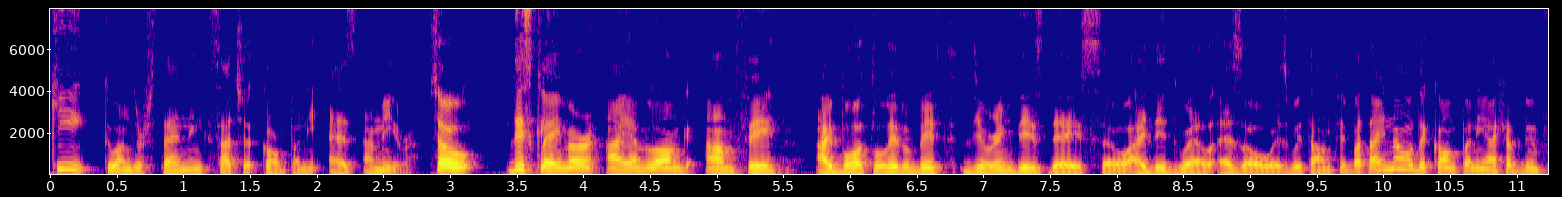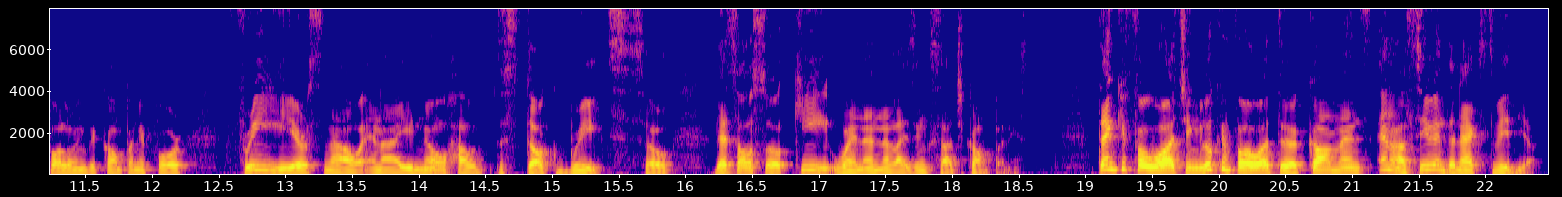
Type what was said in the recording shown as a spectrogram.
key to understanding such a company as Amira. So, disclaimer I am long ANFI. I bought a little bit during these days, so I did well as always with ANFI. But I know the company, I have been following the company for three years now, and I know how the stock breathes. So that's also key when analyzing such companies. Thank you for watching, looking forward to your comments, and I'll see you in the next video.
